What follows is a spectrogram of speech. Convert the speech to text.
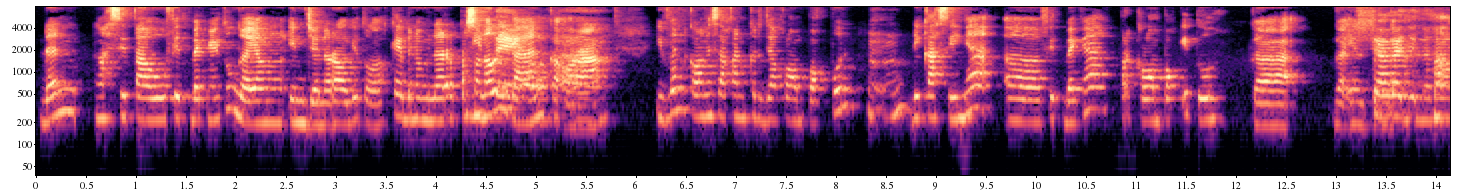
Dan ngasih tahu feedbacknya itu nggak yang in general gitu loh, kayak bener-bener personally Detail, kan ke orang. Even kalau misalkan kerja kelompok pun Mm-mm. dikasihnya eh, feedbacknya per kelompok itu gak gak Secara nggak- general.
